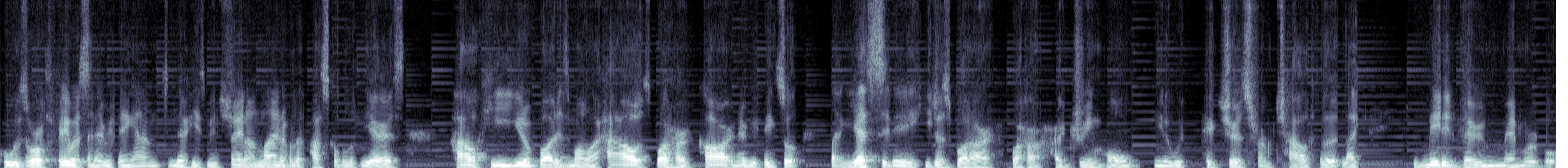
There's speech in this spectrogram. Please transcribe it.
who is world famous and everything, and you know, he's been showing online over the past couple of years how he, you know, bought his mom a house, bought her a car and everything. So like yesterday, he just bought her bought her her dream home, you know, with pictures from childhood. Like he made it very memorable,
